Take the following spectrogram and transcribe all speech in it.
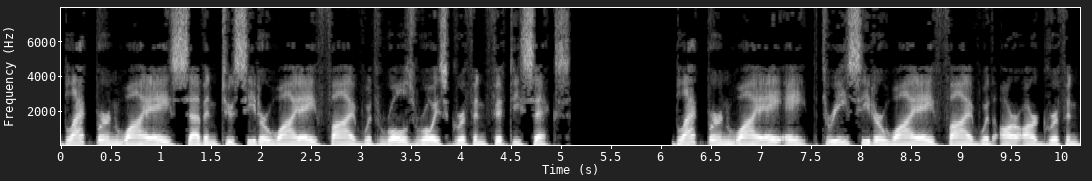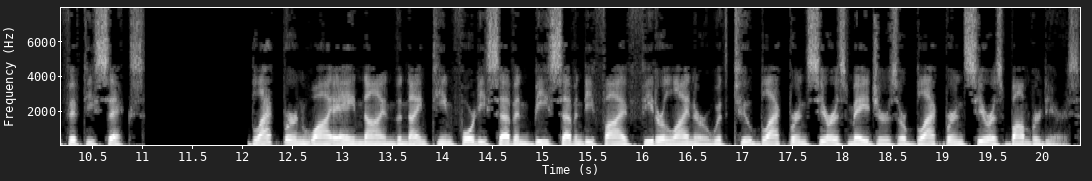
Blackburn YA-7 two-seater YA-5 with Rolls-Royce Griffon 56. Blackburn YA-8 three-seater YA-5 with RR Griffon 56. Blackburn YA-9 the 1947 B-75 feeder liner with two Blackburn Cirrus Majors or Blackburn Cirrus Bombardiers.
